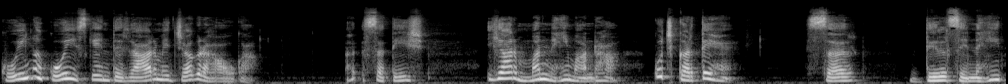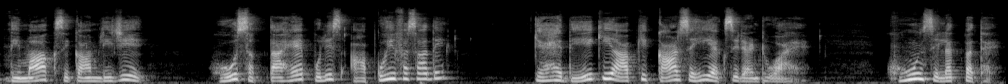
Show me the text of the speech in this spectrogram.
कोई ना कोई इसके इंतज़ार में जग रहा होगा। सतीश, यार मन नहीं मान रहा। कुछ करते हैं। सर दिल से नहीं, दिमाग से काम लीजिए। हो सकता है पुलिस आपको ही फंसा दे। कह दे कि आपकी कार से ही एक्सीडेंट हुआ है। खून से लथपथ है।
